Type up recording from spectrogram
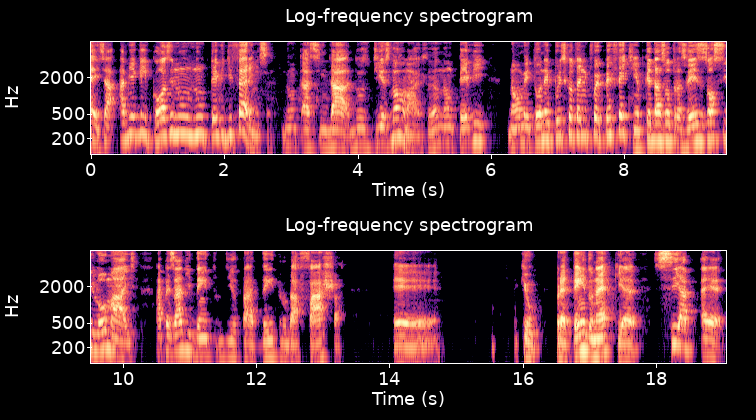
É isso, a, a minha glicose não, não teve diferença, não, assim, da, dos dias normais, né? não teve, não aumentou, nem por isso que tenho que foi perfeitinho, porque das outras vezes oscilou mais, apesar de dentro de eu estar dentro da faixa é, que eu pretendo, né, que é, se a, é,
